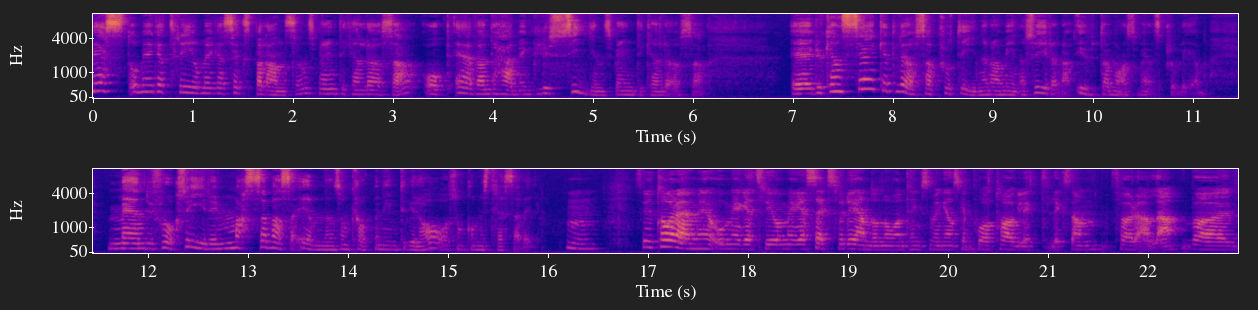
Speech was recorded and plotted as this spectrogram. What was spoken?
mest omega-3 och omega-6 balansen som jag inte kan lösa och även det här med glycin som jag inte kan lösa. Eh, du kan säkert lösa proteinerna och aminosyrorna utan några som helst problem. Men du får också i dig massa, massa ämnen som kroppen inte vill ha och som kommer stressa dig. Mm. Ska vi ta det här med omega-3 och omega-6 för det är ändå någonting som är ganska påtagligt liksom, för alla. Vad,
